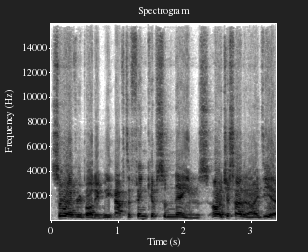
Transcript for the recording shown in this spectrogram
So everybody, we have to think of some names. Oh, I just had an idea.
